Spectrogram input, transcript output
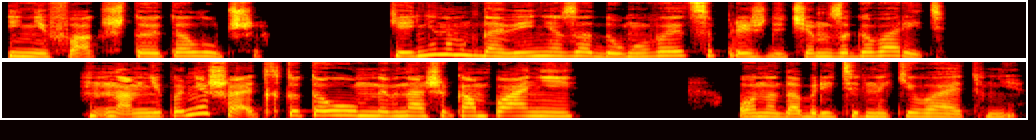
и не факт, что это лучше. Кенни на мгновение задумывается, прежде чем заговорить. «Нам не помешает кто-то умный в нашей компании», он одобрительно кивает мне.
